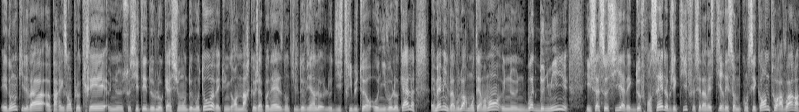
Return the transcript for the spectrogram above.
et donc il va, euh, par exemple, créer une société de location de motos avec une grande marque japonaise dont il devient le, le distributeur au niveau local. Et même, il va vouloir monter un moment une, boîte de nuit. Il s'associe avec deux Français. L'objectif, c'est d'investir des sommes conséquentes pour avoir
